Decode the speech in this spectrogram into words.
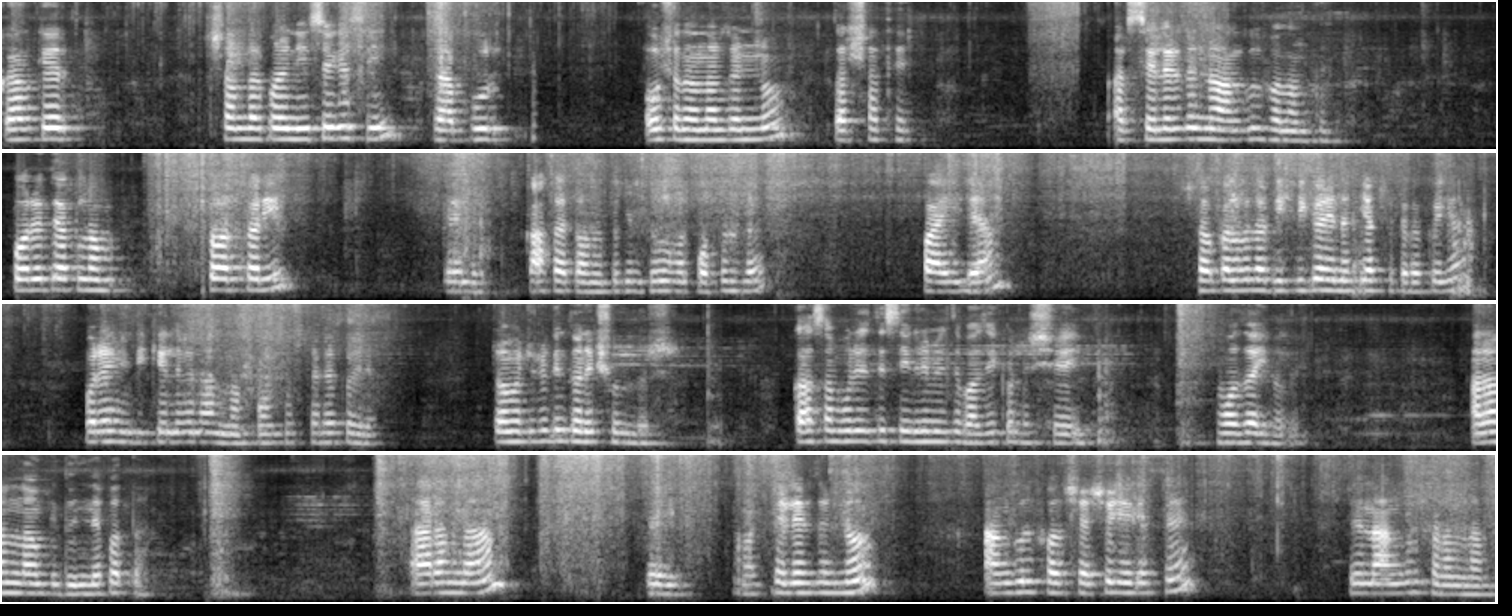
কালকের সন্ধ্যার পরে নিচে গেছি, রাব্বুর ঔষধ আনার জন্য, তার সাথে। আর ছেলের জন্য আঙ্গুল ফল আনতে। পরে দেখলাম তরকারি কাঁচা টমেটো কিন্তু আমার পছন্দ। পাইলাম সকালবেলা বিক্রি করে নাকি একশো টাকা কইরা, পরে আমি বিকেলে বেলা আনলাম, পঞ্চাশ টাকা কইরা। টমেটোটা কিন্তু অনেক সুন্দর। কাঁচা মরিচ দিয়ে চিংড়ি মরিচ ভাজি করলে সেই মজাই হবে। আর আনলাম কি ধনিয়া পাতা? আর আনলাম এই, আমার ছেলের জন্য আঙ্গুল ফল শেষ হয়ে গেছে। আঙ্গুল ফল আনলাম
